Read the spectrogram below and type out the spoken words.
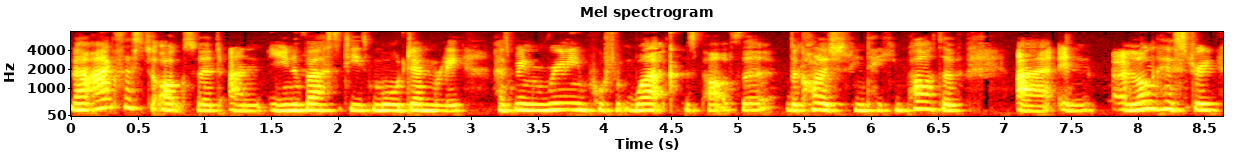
Now, access to Oxford and universities more generally has been really important work as part of the, the college has been taking part of uh, in a long history,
